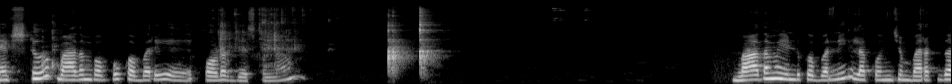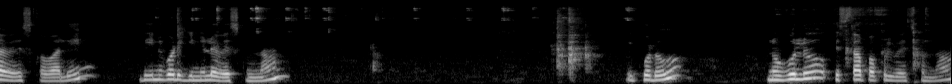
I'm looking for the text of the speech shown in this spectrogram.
నెక్స్ట్ బాదం పప్పు కొబ్బరి పౌడర్ చేసుకుందాం. బాదం ఎండు కొబ్బరిని ఇలా కొంచెం బరకగా వేసుకోవాలి. దీన్ని కూడా గిన్నెలో వేసుకుందాం. ఇప్పుడు నువ్వులు పిస్తా పప్పులు వేసుకుందాం.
